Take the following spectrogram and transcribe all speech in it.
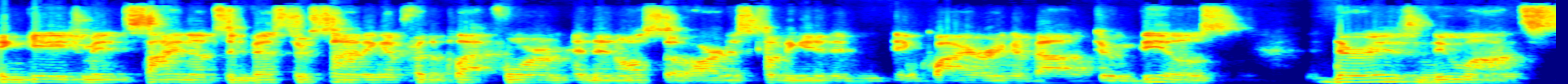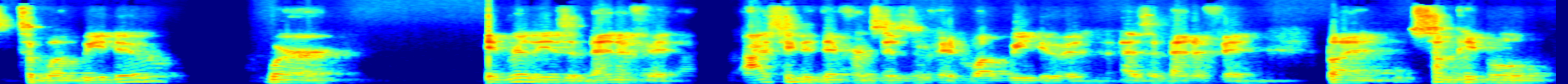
engagement signups investors signing up for the platform and then also artists coming in and inquiring about doing deals there is nuance to what we do where it really is a benefit. I see the differences in what we do as a benefit but some people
